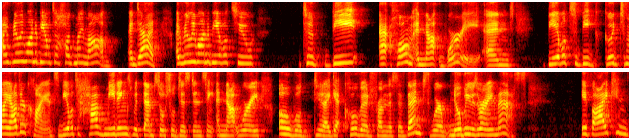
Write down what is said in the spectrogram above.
I really want to be able to hug my mom and dad. I really want to be able to to be at home and not worry and be able to be good to my other clients and be able to have meetings with them social distancing and not worry oh well did i get covid from this event where nobody was wearing masks? If i can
